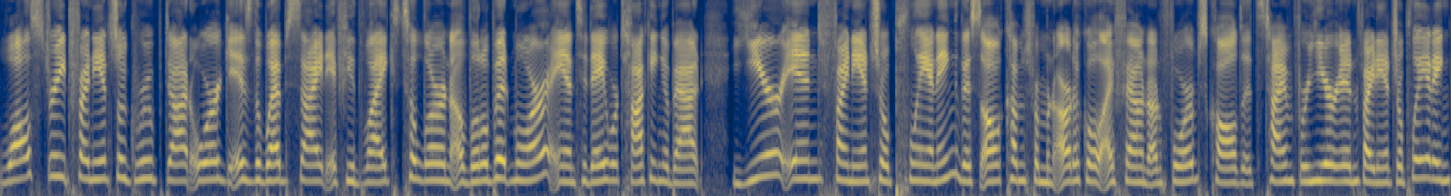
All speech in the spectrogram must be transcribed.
WallStreetFinancialGroup.org is the website if you'd like to learn a little bit more. And today we're talking about year end financial planning. This all comes from an article I found on Forbes called It's Time for Year End Financial Planning.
